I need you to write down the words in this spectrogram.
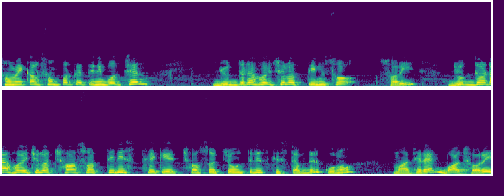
সময়কাল সম্পর্কে। তিনি বলছেন, যুদ্ধটা হয়েছিল তিনশো, সরি, যুদ্ধটা হয়েছিল ছশো তিরিশ থেকে ছশো চৌত্রিশ খ্রিস্টাব্দের কোনো মাঝের এক বছরে।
